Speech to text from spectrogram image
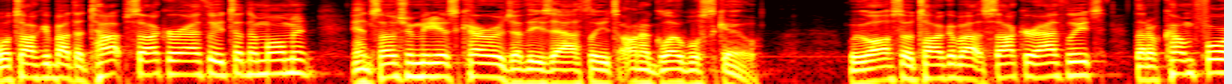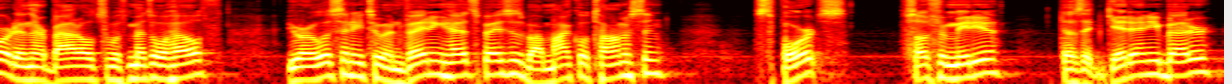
we'll talk about the top soccer athletes at the moment and social media's coverage of these athletes on a global scale. We will also talk about soccer athletes that have come forward in their battles with mental health. You are listening to Invading Headspaces by Michael Thomason. Sports, social media, does it get any better?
